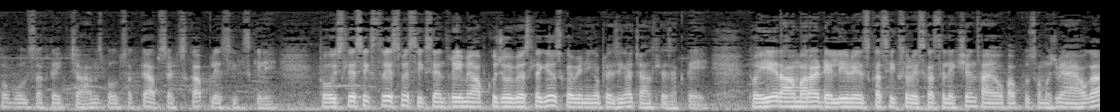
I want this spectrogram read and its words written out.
तो बोल सकते एक चांस बोल सकते हैं अपसेट्स का प्लेसिंग्स के लिए। तो इसलिए सिक्स रेस में सिक्स एंड थ्री में आपको जो भी बेस्ट लगे, उसका विनिंग प्लेसिंग का चांस ले सकते हैं। तो ये रहा हमारा डेली रेस का सिक्स रेस का सिलेक्शन आई होप आपको समझ में आया होगा।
